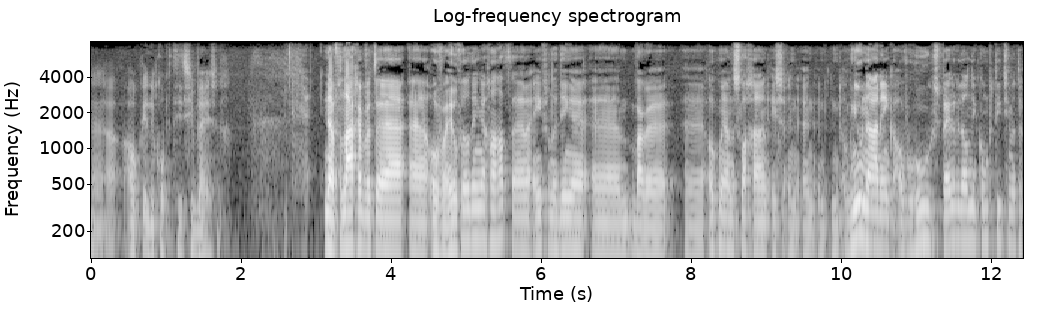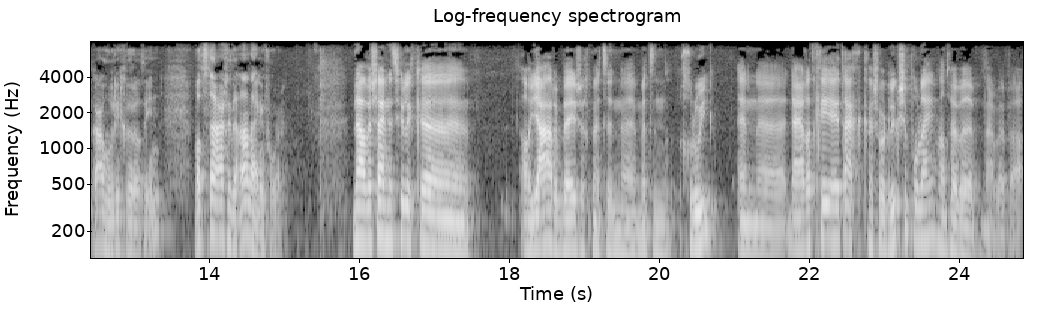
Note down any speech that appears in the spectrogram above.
uh, ook in de competitie bezig. Nou, vandaag hebben we het uh, over heel veel dingen gehad. een van de dingen waar we ook mee aan de slag gaan is een, een, een, opnieuw nadenken over hoe spelen we dan die competitie met elkaar, hoe richten we dat in. Wat is daar eigenlijk de aanleiding voor? Nou, we zijn natuurlijk al jaren bezig met een, met een groei en uh, nou ja, dat creëert eigenlijk een soort luxe probleem. Want we hebben, nou, we hebben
